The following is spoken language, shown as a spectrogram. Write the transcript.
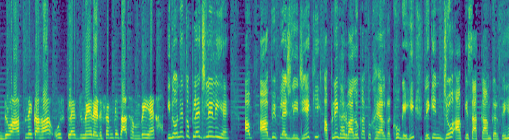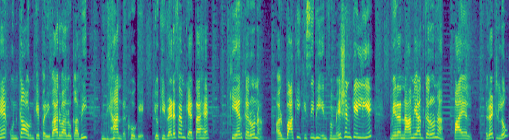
जो आपने कहा, उस प्लेज में रेड एफएम के साथ हम भी हैं। इन्होंने तो प्लेज ले ली है। अब आप भी प्लेज लीजिए कि अपने घर वालों का तो ख्याल रखोगे ही, लेकिन जो आपके साथ काम करते हैं, उनका और उनके परिवार वालों का भी ध्यान रखोगे। क्योंकि रेड एफएम कहता है केयर करो ना। और बाकी किसी भी इंफॉर्मेशन के लिए मेरा नाम याद करो ना, पायल। रट लो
